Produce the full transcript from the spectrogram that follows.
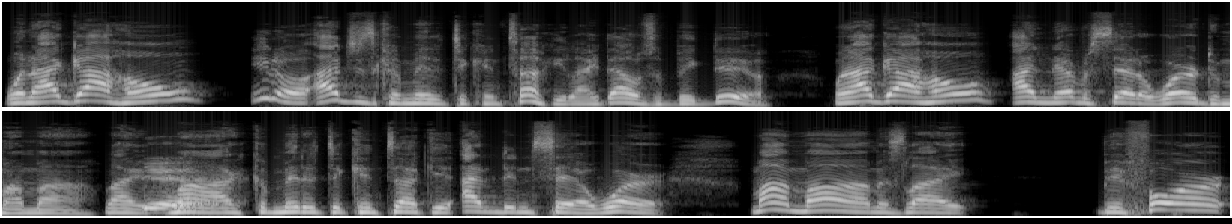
when I got home, you know, I just committed to Kentucky. Like that was a big deal. When I got home, I never said a word to my mom. Like, Yeah. mom, I committed to Kentucky. I didn't say a word. My mom is like, before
